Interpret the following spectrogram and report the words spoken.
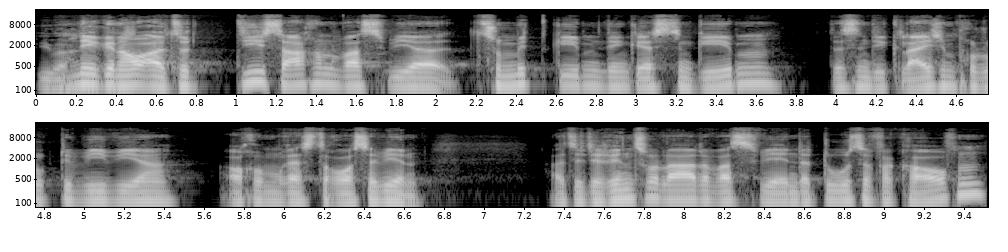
Wie nee genau, also die Sachen, was wir zum Mitgeben den Gästen geben, das sind die gleichen Produkte, wie wir auch im Restaurant servieren. Also die Rindsroulade, was wir in der Dose verkaufen,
